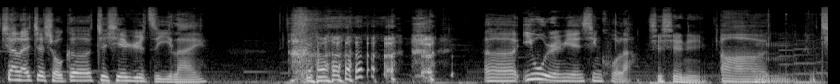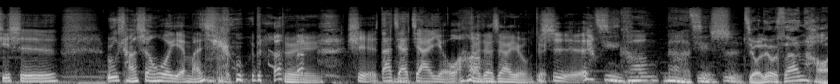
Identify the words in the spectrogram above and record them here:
下来这首歌，这些日子以来，呃，医务人员辛苦了。谢谢你。呃，其实日常生活也蛮辛苦的，对，是大家加油哈，大家加油。对。是。健康那件事。九六三好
